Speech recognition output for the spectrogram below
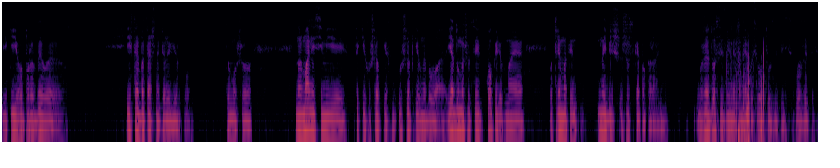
які його породили, їх треба теж на перевірку. Тому що в нормальній сім'ї таких ушльопків, ушльопків не буває. Я думаю, що цей покидьок має отримати найбільш жорстке покарання. Вже досить з ними там якось вовтузитись, возитись.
